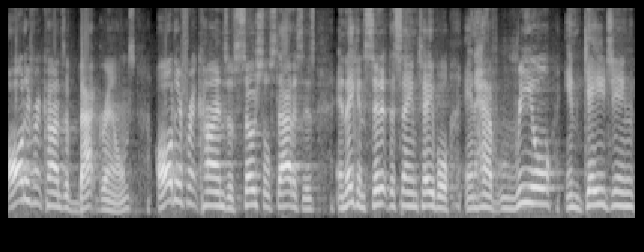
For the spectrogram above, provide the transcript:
all different kinds of backgrounds, all different kinds of social statuses, and they can sit at the same table and have real, engaging,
